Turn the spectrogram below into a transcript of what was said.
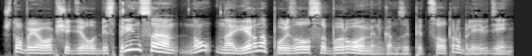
Что бы я вообще делал без принца? Ну, наверное, пользовался бы роумингом за 500 рублей в день.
